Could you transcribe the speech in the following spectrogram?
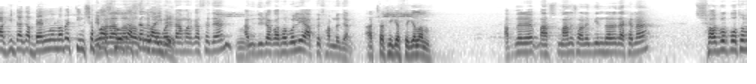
বাকি টাকা ব্যাংক লোন হবে তিনশো প্লাস লোক আছেন লাইভে আমার কাছে দেন আমি দুইটা কথা বলি আপনি সামনে যান। আচ্ছা ঠিক আছে গেলাম। আপনার মানুষ অনেকদিন ধরে দেখে না। সর্বপ্রথম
